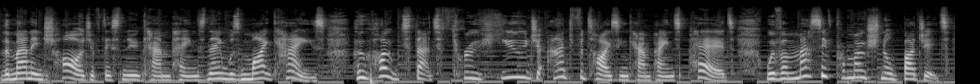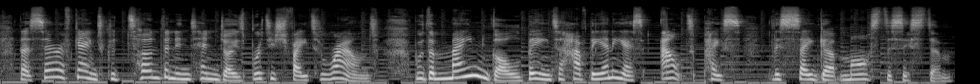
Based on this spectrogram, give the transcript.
The man in charge of this new campaign's name was Mike Hayes, who hoped that through huge advertising campaigns paired with a massive promotional budget that Serif Games could turn the Nintendo's British fate around, with the main goal being to have the NES outpace the Sega Master System.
